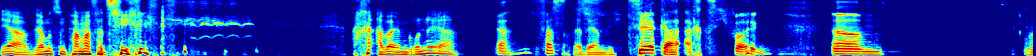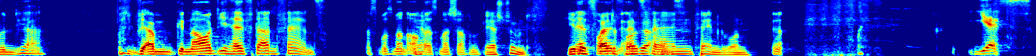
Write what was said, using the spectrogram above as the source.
Ja, wir haben uns ein paar Mal verzählt. Aber im Grunde ja, Ja, fast erbärmlich. circa 80 Folgen. Ähm, und ja, und wir haben genau die Hälfte an Fans. Das muss man auch Ja. erstmal schaffen. Ja, stimmt. Jede Mehr zweite Folgen Folge einen Fan gewonnen. Yes!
